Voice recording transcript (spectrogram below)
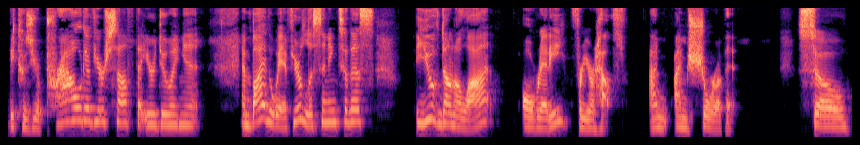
because you're proud of yourself that you're doing it. And by the way, if you're listening to this, you've done a lot already for your health. I'm, I'm sure of it. So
